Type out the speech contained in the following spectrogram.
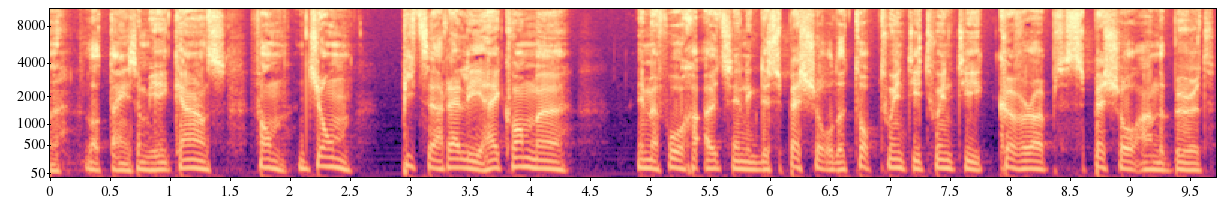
Uh, Latijns-Amerikaans. Van John Pizzarelli. Hij kwam uh, in mijn vorige uitzending de special, de Top 2020 cover-up special aan de beurt.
